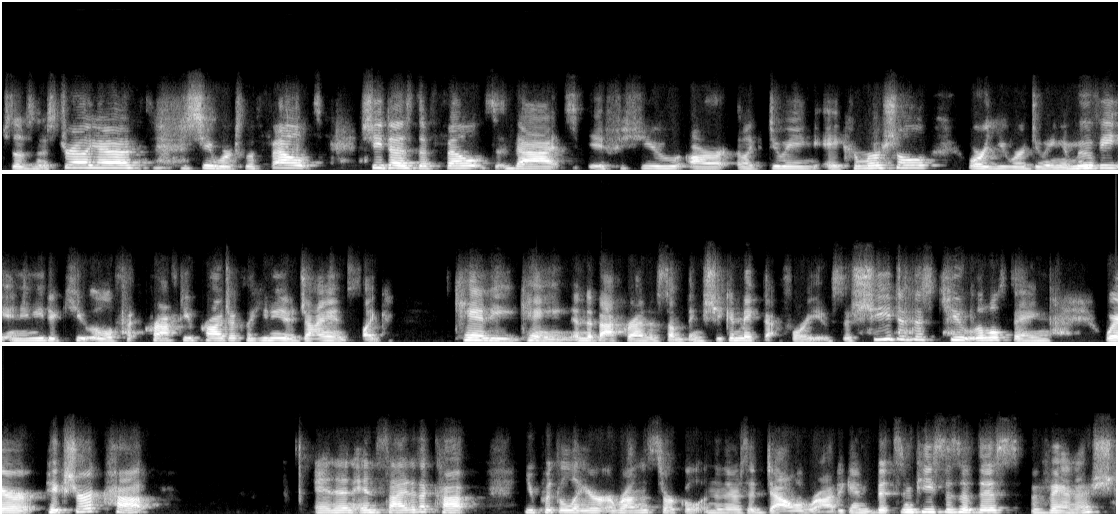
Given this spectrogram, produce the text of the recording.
She lives in Australia. She works with felt. She does the felt that if you are like doing a commercial or you are doing a movie and you need a cute little crafty project, like you need a giant like candy cane in the background of something, she can make that for you. So she did this cute little thing where picture a cup and then inside of the cup, you put the layer around the circle, and then there's a dowel rod. Again, bits and pieces of this vanished.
